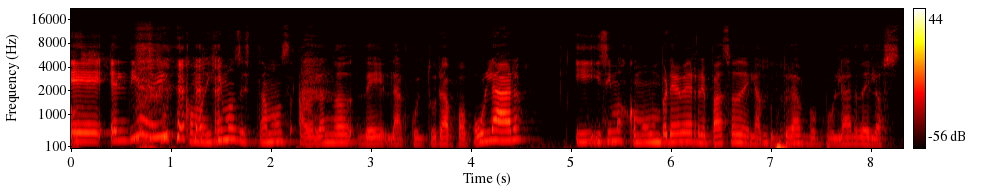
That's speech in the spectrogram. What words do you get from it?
eh, el día de hoy, como dijimos, estamos hablando de la cultura popular y hicimos como un breve repaso de la cultura popular de los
